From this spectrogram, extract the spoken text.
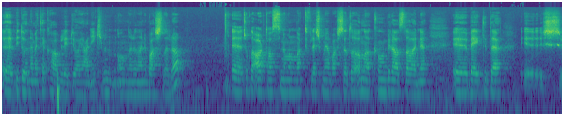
e, bir döneme tekabül ediyor. Yani 2010'ların hani başları. E, çok da art house sinemanın aktifleşmeye başladığı ana akımı biraz daha hani e, belki de e, ş-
